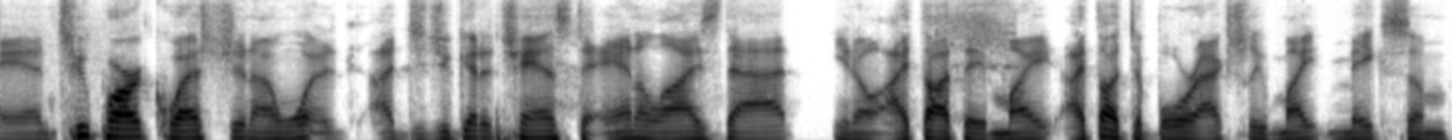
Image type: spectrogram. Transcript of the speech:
And two part question: I want, uh, did you get a chance to analyze that? You know, I thought they might. I thought DeBoer actually might make some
